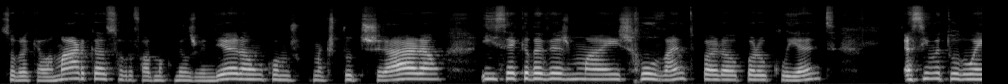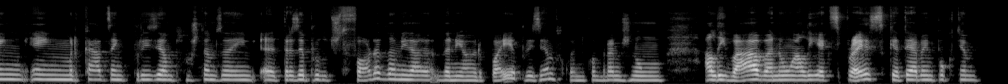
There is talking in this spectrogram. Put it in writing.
sobre aquela marca, sobre a forma como eles venderam, como, como é que os produtos chegaram, e isso é cada vez mais relevante para, para o cliente acima de tudo em, em mercados em que, por exemplo, estamos a, a, trazer produtos de fora da, unidade, da União Europeia, por exemplo, quando compramos num Alibaba, num AliExpress, que até há bem pouco tempo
